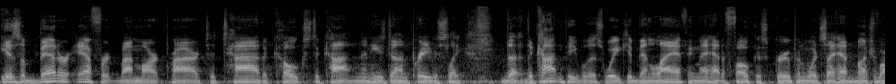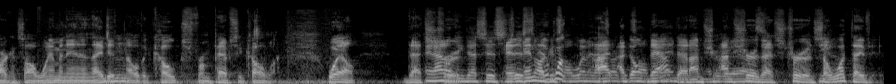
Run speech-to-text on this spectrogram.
is a better effort by Mark Pryor to tie the Kochs to Cotton than he's done previously. The, the Cotton people this week have been laughing. They had a focus group in which they had a bunch of Arkansas women in, and they didn't mm-hmm. know the Kochs from Pepsi Cola. Well, that's And I true. don't think that's just- just Arkansas well, women, I, I don't doubt that. I'm sure, I'm sure that's true. And so Yeah. what they've they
